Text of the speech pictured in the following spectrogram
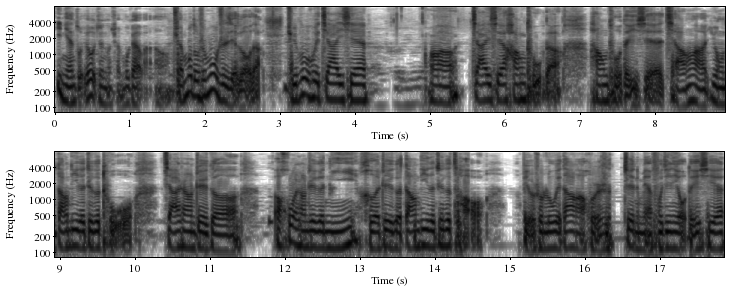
一年左右就能全部盖完啊，全部都是木质结构的，局部会加一些啊，加一些夯土的夯土的一些墙啊，用当地的这个土加上这个呃和上这个泥和这个当地的这个草。比如说芦苇荡啊，或者是这里面附近有的一些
